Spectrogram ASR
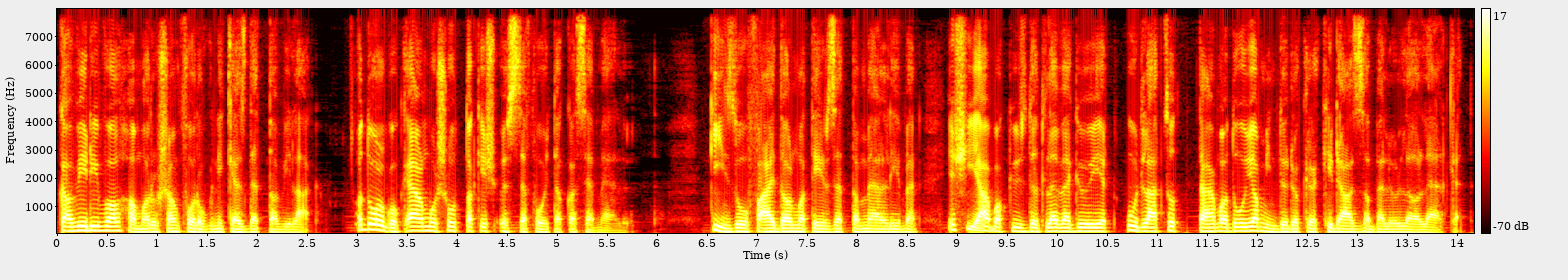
Kavirival hamarosan forogni kezdett a világ. A dolgok elmosódtak és összefolytak a szem előtt. Kínzó fájdalmat érzett a mellében, és hiába küzdött levegőért, úgy látszott támadója mindörökre kirázza belőle a lelket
